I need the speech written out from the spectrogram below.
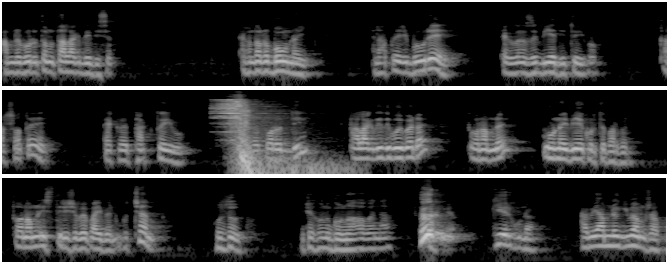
আপনার বউরে তো তালাক দিয়ে দিছেন এখন তো আমরা বউ নাই। আপনি আপনার এই বউরে একজন কাছে বিয়ে দিতে হইব। তার সাথে এক রাত থাকতে হইব। পরের দিন তালাক দিয়ে দিব ওই বেটায় তখন আপনি পুরোনায় বিয়ে করতে পারবেন। তখন আপনি স্ত্রী হিসেবে পাইবেন বুঝছেন? হুজুর এটা কোনো গুণা হবে না? কি এর গুণা আমি আপনি ইমাম সাহেব।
